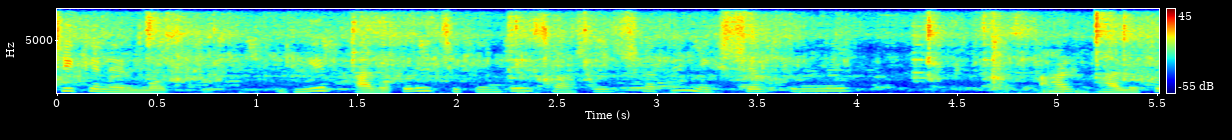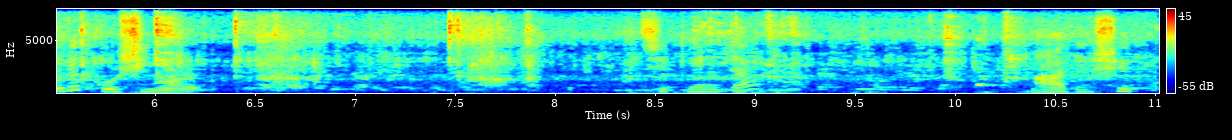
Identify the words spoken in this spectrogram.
চিকেনের মধ্যে। দিয়ে ভালো করে চিকেনটা এই সসের সাথে মিক্সচার করে নেব আর ভালো করে কষিয়ে নেব। চিকেনটা আধা সেদ্ধ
